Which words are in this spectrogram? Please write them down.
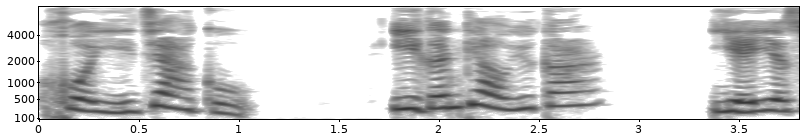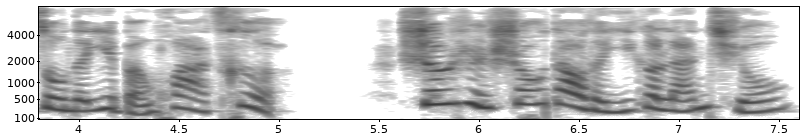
或一架鼓，一根钓鱼竿，爷爷送的一本画册，生日收到的一个篮球，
